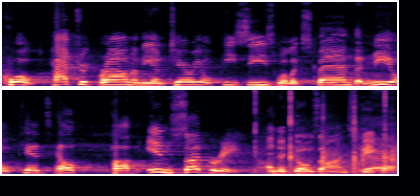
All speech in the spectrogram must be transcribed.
Quote, Patrick Brown and the Ontario PCs will expand the Neo Kids Health Hub in Sudbury. And it goes on, Speaker.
